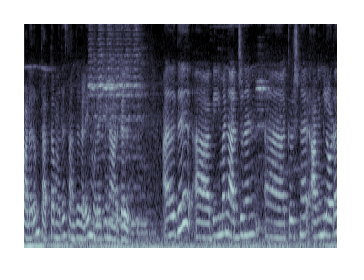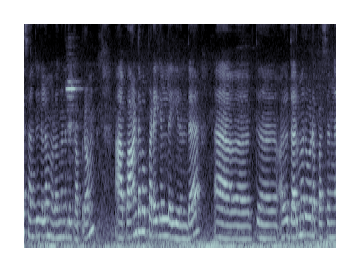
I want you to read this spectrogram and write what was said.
பலரும் தத்தமது சங்குகளை முழங்கினார்கள். அதாவது பீமன் அர்ஜுனன் கிருஷ்ணர் அவங்களோட சங்குகளை முழங்கினதுக்கப்புறம் பாண்டவ படைகளில் இருந்த த- அதாவது தர்மரோட பசங்க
